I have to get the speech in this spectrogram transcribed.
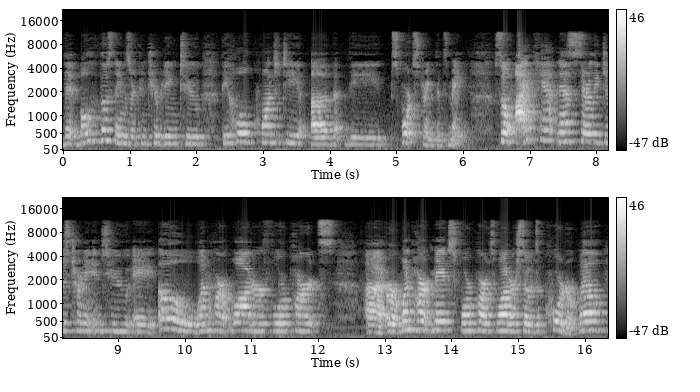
that both of those things are contributing to the whole quantity of the sports drink that's made. So I can't necessarily just turn it into a, oh, one part water, four parts, uh, or one part mix, four parts water, so it's a quarter. Well,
